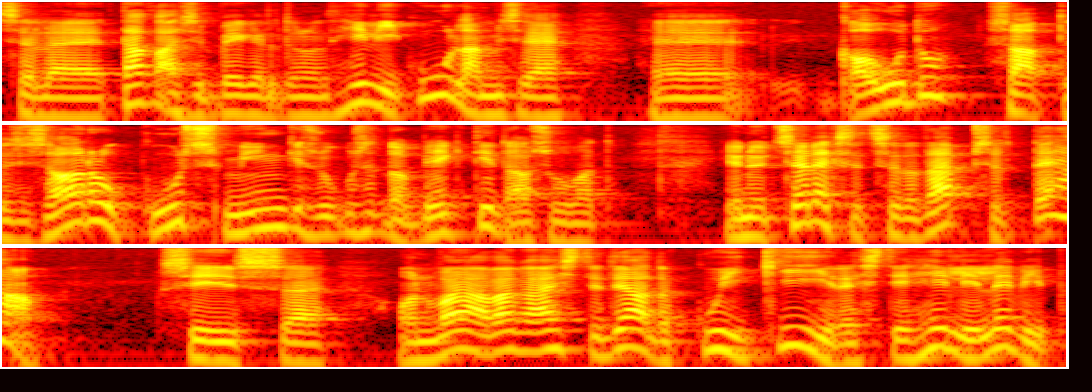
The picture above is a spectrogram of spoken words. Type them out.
selle tagasi peegeldunud heli kuulamise eh, kaudu saab ta siis aru, kus mingisugused objektid asuvad. ja nüüd selleks, et seda täpselt teha, siis eh, on vaja väga hästi teada, kui kiiresti heli levib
